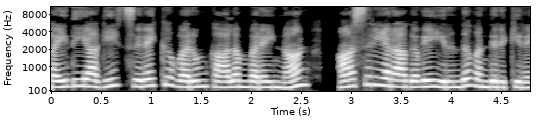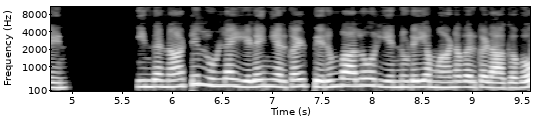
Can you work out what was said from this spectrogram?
கைதியாகி சிறைக்கு வரும் காலம் வரை நான் ஆசிரியராகவே இருந்து வந்திருக்கிறேன். இந்த நாட்டில் உள்ள இளைஞர்கள் பெரும்பாலோர் என்னுடைய மாணவர்களாகவோ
